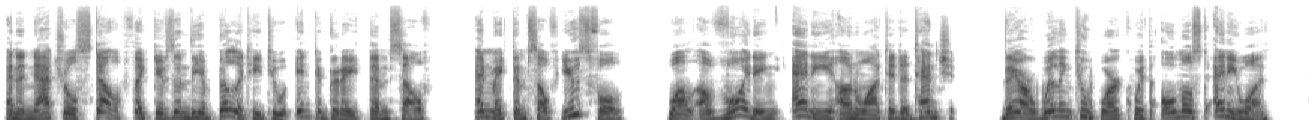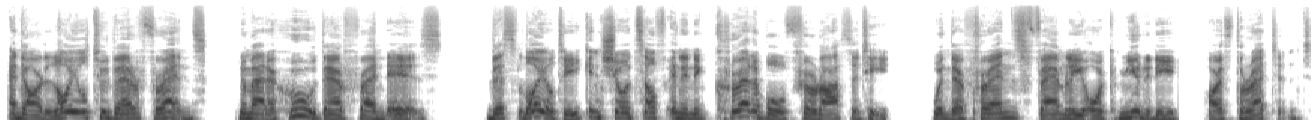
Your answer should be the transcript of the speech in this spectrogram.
and a natural stealth that gives them the ability to integrate themselves and make themselves useful while avoiding any unwanted attention. They are willing to work with almost anyone and are loyal to their friends, no matter who their friend is. This loyalty can show itself in an incredible ferocity when their friends, family, or community are threatened.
